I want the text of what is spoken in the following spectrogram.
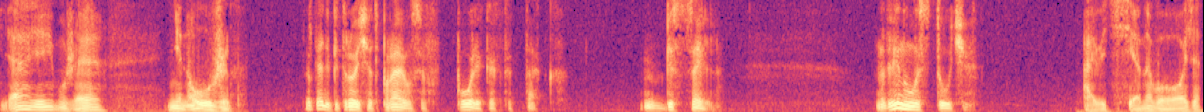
Я им уже не нужен. Аркадий Петрович отправился в поле как-то так, бесцельно. Надвинулась туча. А ведь сено возят.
